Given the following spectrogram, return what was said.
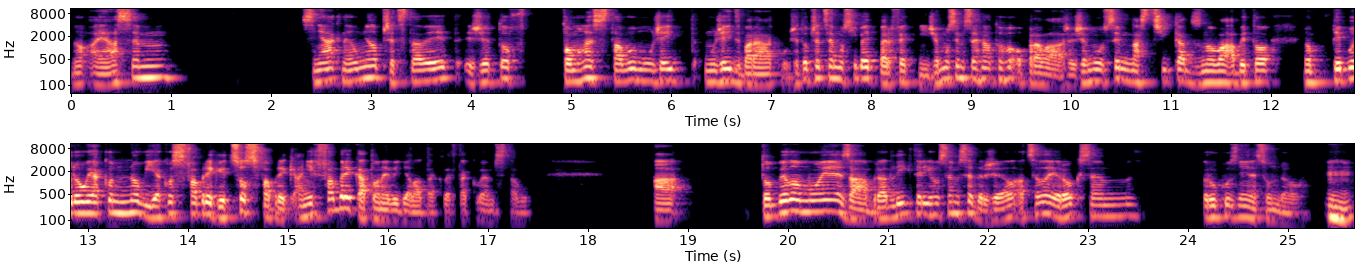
no a já jsem si nějak neuměl představit, že to v tomhle stavu může jít, může jít z baráku, že to přece musí být perfektní, že musím sehnat toho opraváře, že musím nastříkat znova, aby to, no ty budou jako nový, jako z fabriky. Co z fabriky? Ani fabrika to neviděla takhle v takovém stavu. A to bylo moje zábradlí, kterého jsem se držel a celý rok jsem ruku z něj nesundal. Mm-hmm.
